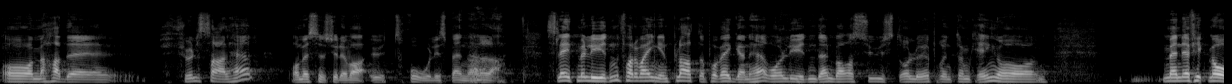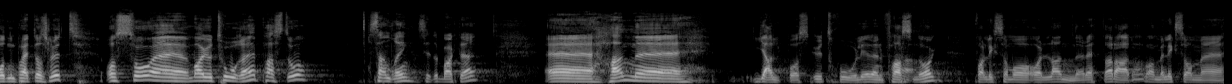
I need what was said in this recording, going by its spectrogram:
Og vi hadde full sal her. Og vi syntes jo det var utrolig spennende da. Sleit med lyden, for det var ingen plater på veggene her. Og lyden den bare suste og løp rundt omkring. og... Men det fikk vi orden på etter slutt. Og så eh, var jo Tore, pastor, Sandring, sitter bak der. Eh, han eh, hjalp oss utrolig i den fasen òg, for liksom å, å lande dette. Da Da var vi liksom eh,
